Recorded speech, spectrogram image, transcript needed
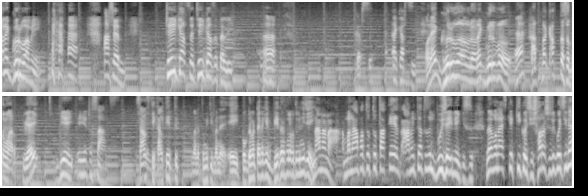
অনেক ঘুরবো আমি। আসেন। ঠিক আছে ঠিক আছে তালি হ্যাঁ কাটছে। অনেক ঘুরবো আমরা অনেক ঘুরবো। হ্যাঁ? হাত পা কাঁপতেছে তোমার বিয়াই। বিয়ে এই এটা চান্স চান্স কি কালকে মানে তুমি কি মানে এই প্রোগ্রামের টাইমে কি বিয়ে করে ফেলবে তুমি নিজেই? না না না মানে আপাতত তাকে আমি তো এতদিন বুঝাই নেই কিছু। যেমন আজকে কি কইছি সরাসরি কইছি না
